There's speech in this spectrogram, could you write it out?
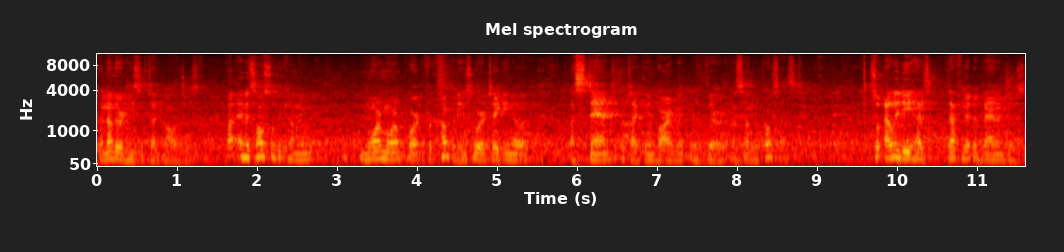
than other adhesive technologies. Uh, and it's also becoming more and more important for companies who are taking a, a stand to protect the environment with their assembly processes. So LED has definite advantages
